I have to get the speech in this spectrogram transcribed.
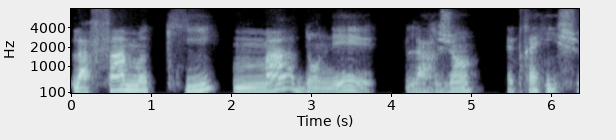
la femme qui m'a donné l'argent est très riche.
